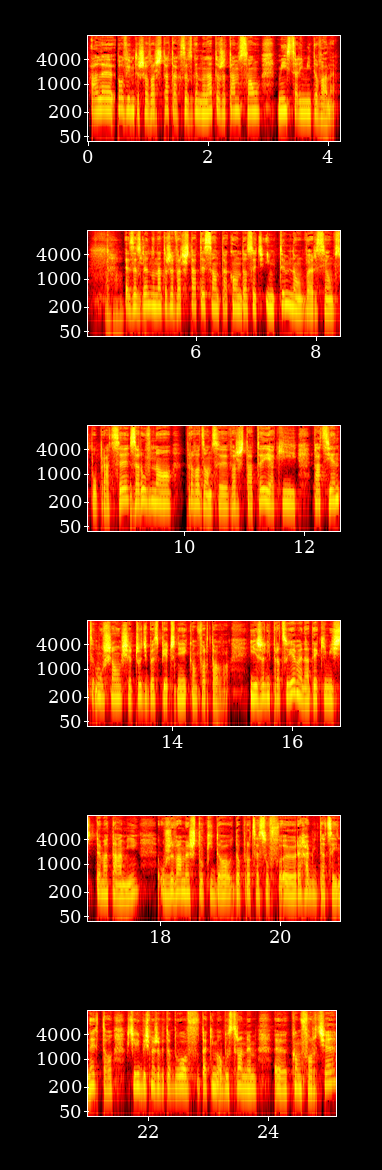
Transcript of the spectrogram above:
ale powiem też o warsztatach ze względu na to, że tam są miejsca limitowane. Aha. Ze względu na to, że warsztaty są taką dosyć intymną wersją współpracy, zarówno prowadzący warsztaty, jak i pacjent muszą się czuć bezpiecznie i komfortowo. Jeżeli pracujemy nad jakimiś tematami, używamy sztuki do, do procesów e, rehabilitacyjnych, to chcielibyśmy, żeby to było w takim obustronnym e, komforcie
